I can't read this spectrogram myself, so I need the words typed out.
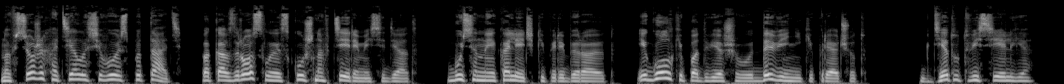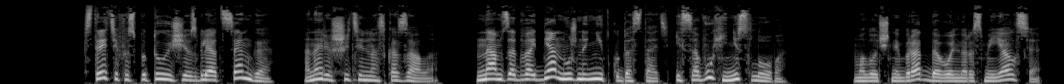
но все же хотелось его испытать, пока взрослые скучно в тереме сидят, бусинные колечки перебирают, иголки подвешивают, да веники прячут. Где тут веселье? Встретив испытующий взгляд Сенга, она решительно сказала, «Нам за два дня нужно нитку достать, и совухи ни слова». Молочный брат довольно рассмеялся,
